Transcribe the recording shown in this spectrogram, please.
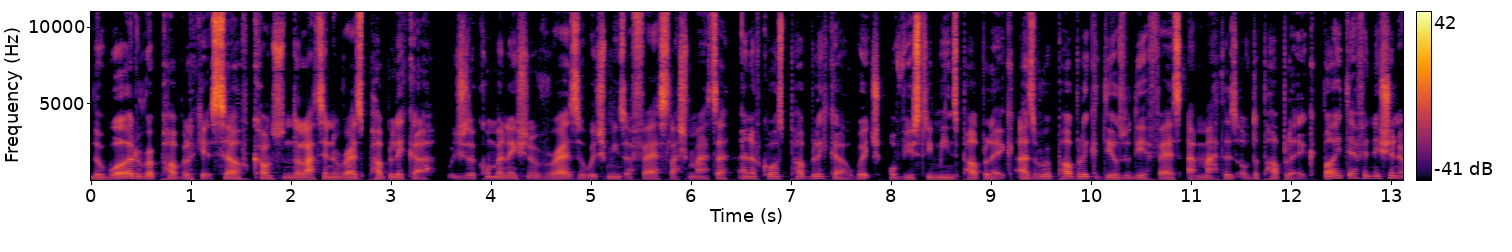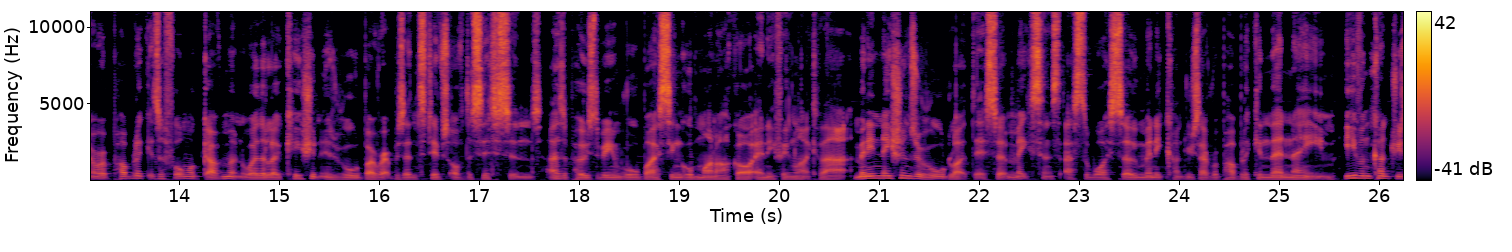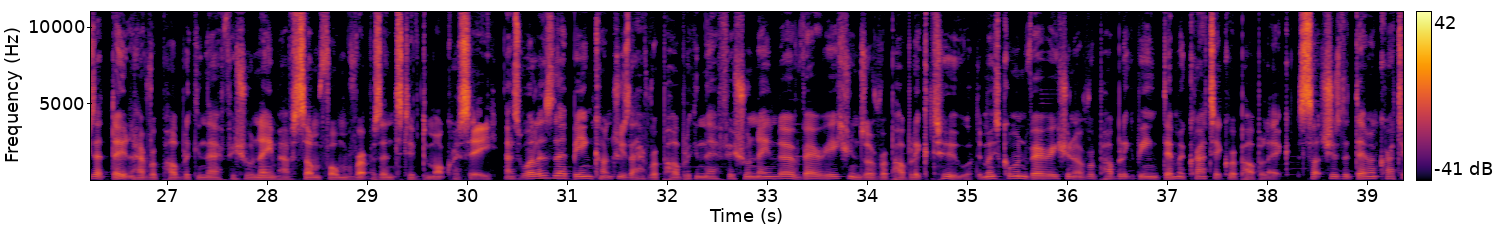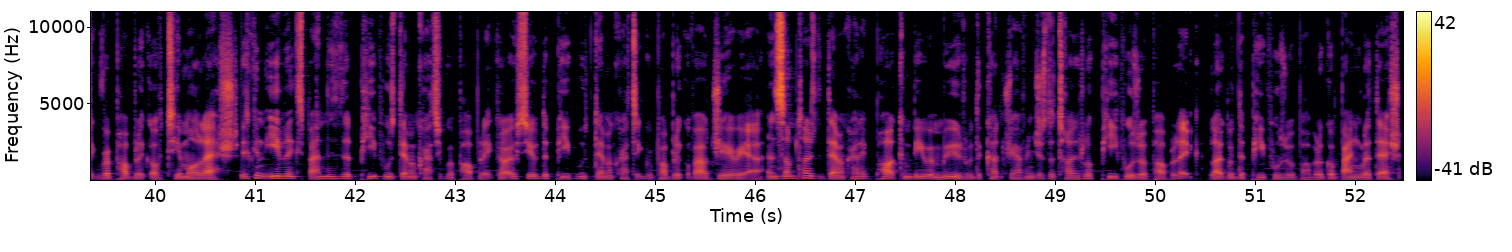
The word republic itself comes from the Latin res publica, which is a combination of res, which means affair slash matter, and of course publica, which obviously means public, as a republic deals with the affairs and matters of the public. By definition, a republic is a form of government where the location is ruled by representatives of the citizens, as opposed to being ruled by a single monarch or anything like that. Many nations are ruled like this, so it makes sense as to why so many countries have republic in their name. Even countries that don't have republic republic in their official name have some form of representative democracy. As well as there being countries that have republic in their official name, there are variations of republic too. The most common variation of republic being democratic republic, such as the Democratic Republic of Timor-Leste. This can even expand into the People's Democratic Republic, courtesy of the People's Democratic Republic of Algeria. And sometimes the democratic part can be removed with the country having just the title of People's Republic, like with the People's Republic of Bangladesh.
